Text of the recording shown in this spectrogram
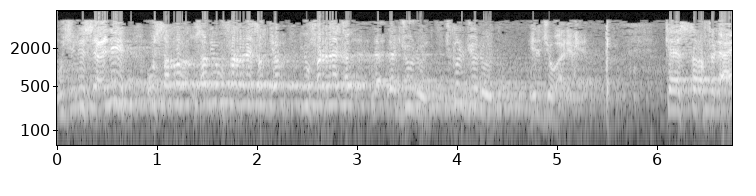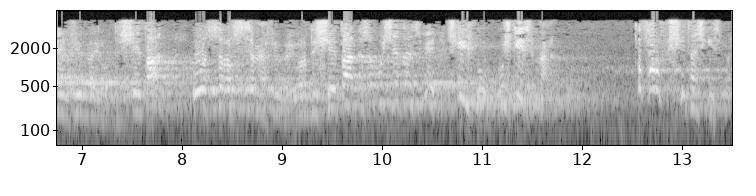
وجلس عليه وصار يفرق يفرق الجلود شكون الجلود هي الجوارح. كيصرف العين فيما يرضي الشيطان ويصرف السمع فيما يرضي الشيطان. وش الشيطان إيش كيشوف؟ وش كيسمع. كتعرف الشيطان إيش كيسمع؟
